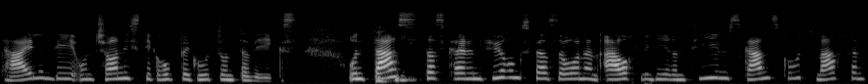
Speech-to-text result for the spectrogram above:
teilen die und schon ist die Gruppe gut unterwegs. Und das, mhm. das können Führungspersonen auch mit ihren Teams ganz gut machen.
